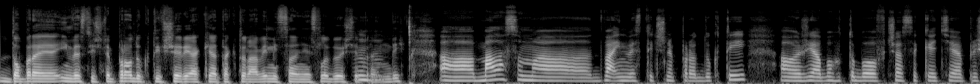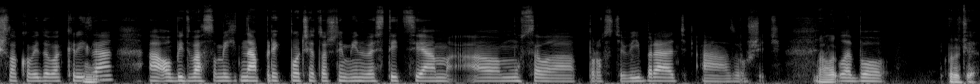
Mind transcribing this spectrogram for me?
dobré investičné produkty všelijaké a takto na vymyslenie nesleduješ tie mm-hmm. trendy? Uh, mala som uh, dva investičné produkty. Uh, žiaľ Bohu, to bolo v čase, keď prišla covidová kríza mm-hmm. a obidva som ich napriek počiatočným investíciám uh, musela proste vybrať a zrušiť. Ale... Lebo... Prečo?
